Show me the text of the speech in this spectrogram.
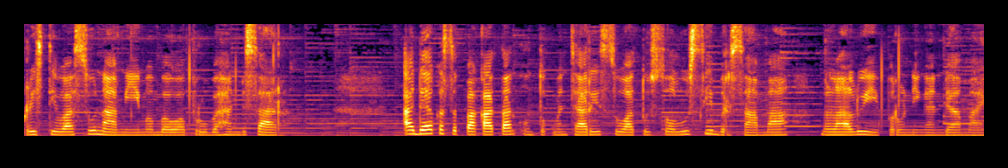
peristiwa tsunami membawa perubahan besar. Ada kesepakatan untuk mencari suatu solusi bersama melalui perundingan damai.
